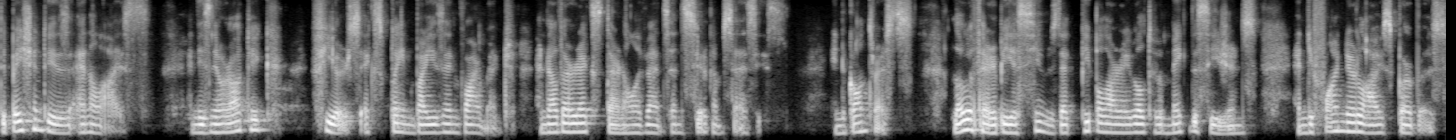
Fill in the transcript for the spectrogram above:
the patient is analyzed and his neurotic fears explained by his environment and other external events and circumstances. In contrast, Logotherapy assumes that people are able to make decisions and define their life's purpose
